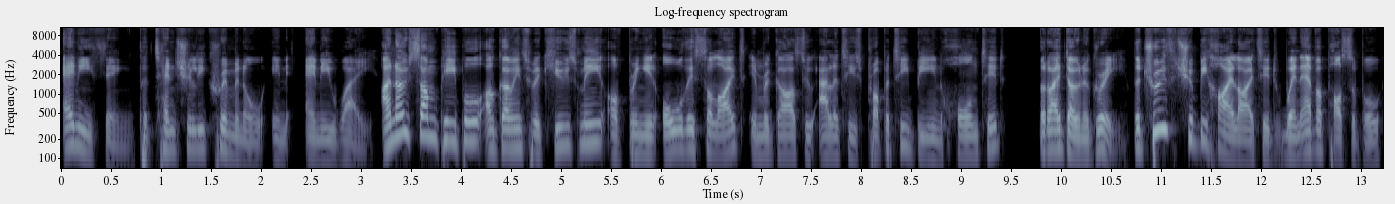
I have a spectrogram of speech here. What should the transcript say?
anything potentially criminal in any way. I know some people are going to accuse me of bringing all this to light in regards to Alice's property being haunted, but I don't agree. The truth should be highlighted whenever possible,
